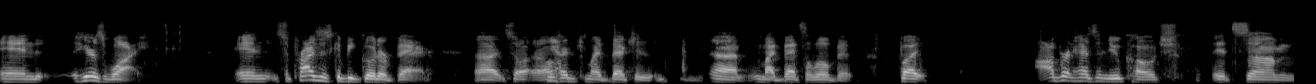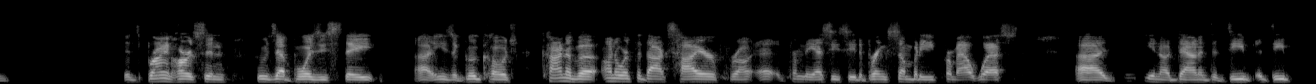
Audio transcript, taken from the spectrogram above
And here's why. And surprises could be good or bad. Uh, so I'll yeah. hedge my bets, uh, my bets a little bit. But Auburn has a new coach. It's um, it's Bryan Harsin, who's at Boise State. Uh, he's a good coach kind of an unorthodox hire from uh, from the SEC to bring somebody from out west, uh, you know, down into deep deep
